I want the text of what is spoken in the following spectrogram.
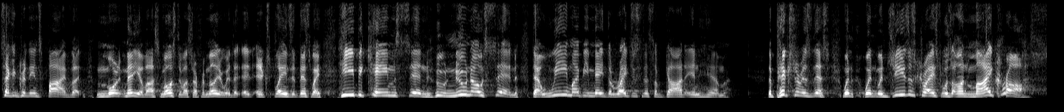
2 Corinthians 5, that more, many of us, most of us are familiar with, it, it, it explains it this way He became sin who knew no sin, that we might be made the righteousness of God in him. The picture is this when, when, when Jesus Christ was on my cross,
